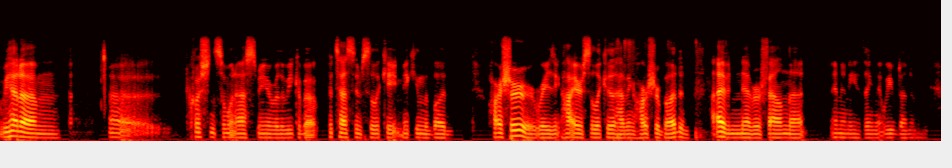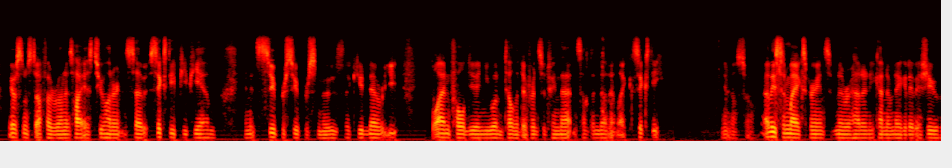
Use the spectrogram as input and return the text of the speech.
We had um uh question someone asked me over the week about potassium silicate making the bud harsher or raising higher silica having harsher bud and I've never found that in anything that we've done. I mean, we have some stuff I run as high as 260 ppm and it's super super smooth. Like you'd never you blindfold you and you wouldn't tell the difference between that and something done at like 60. You know, so at least in my experience, I've never had any kind of negative issue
